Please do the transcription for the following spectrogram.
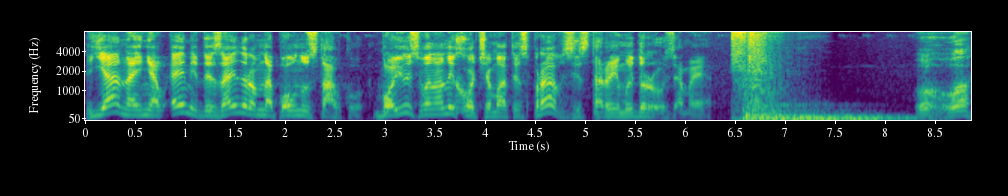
Я найняв Емі дизайнером на повну ставку. Боюсь, вона не хоче мати справ зі старими друзями. Ого,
